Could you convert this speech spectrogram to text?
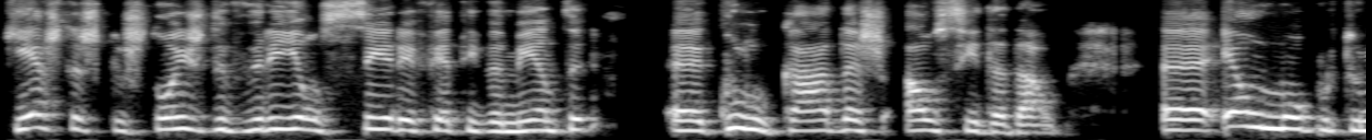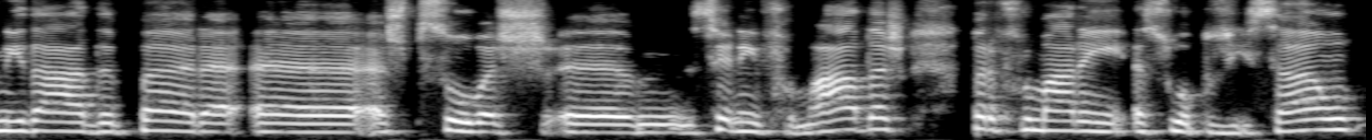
que estas questões deveriam ser efetivamente uh, colocadas ao cidadão. É uma oportunidade para as pessoas serem informadas, para formarem a sua posição,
